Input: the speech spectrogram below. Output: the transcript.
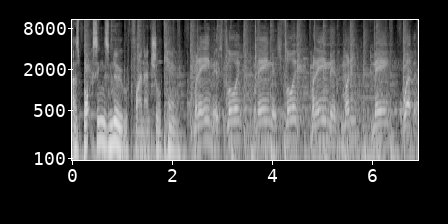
as boxing's new financial king. My name is Floyd. My name is Floyd. My name is Money Mayweather.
